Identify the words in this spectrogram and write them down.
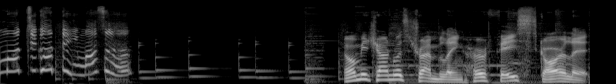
間違っています Konomi-chan was trembling, her face scarlet.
